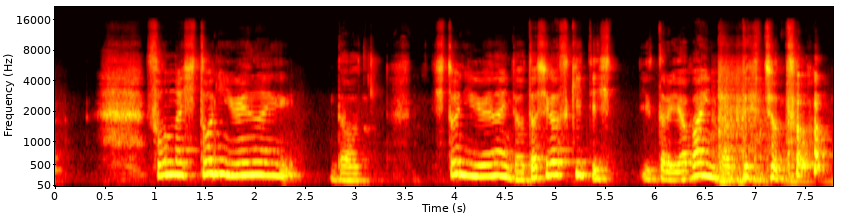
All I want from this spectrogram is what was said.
そんな人に言えないんだ。人に言えないんだ。私が好きって言ったらやばいんだって、ちょっと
